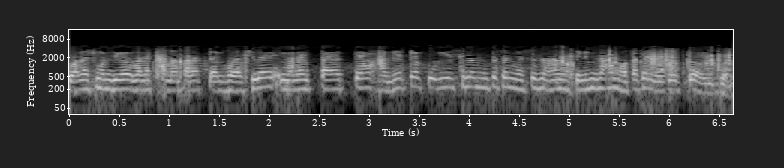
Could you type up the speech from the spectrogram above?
গণেশ মন্দিৰৰ মানে খানাপাৰাত তেল ভৰাইছিলে। মানে তেওঁ আগে তেওঁ কৰি আছিলে মোৰ তাতে মেছেজ অহা নাছিল। সেইদিনাখন হঠাতে মেছেজটো আহি গ'ল।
